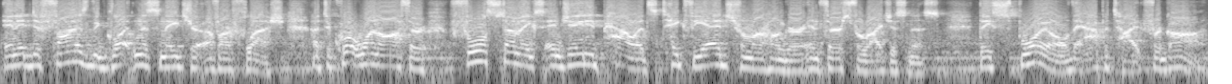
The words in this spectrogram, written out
and it defies the gluttonous nature of our flesh. Uh, to quote one author, full stomachs and jaded palates take the edge from our hunger and thirst for righteousness. They spoil the appetite for God.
